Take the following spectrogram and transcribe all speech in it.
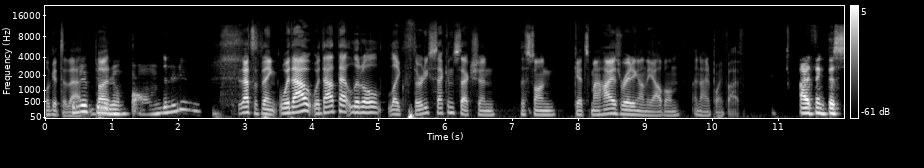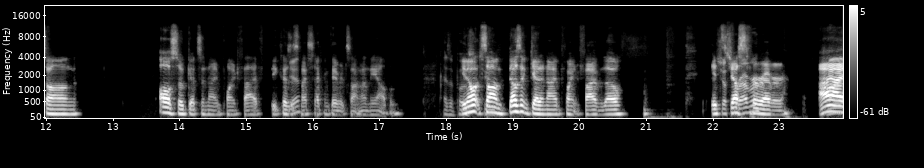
we'll get to that but that's the thing without without that little like 30 second section this song gets my highest rating on the album a 9.5 I think this song also gets a 9.5 because Yeah. it's my second favorite song on the album. As opposed You know what to song doesn't get a 9.5 though? It's Just just, Forever? forever. I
